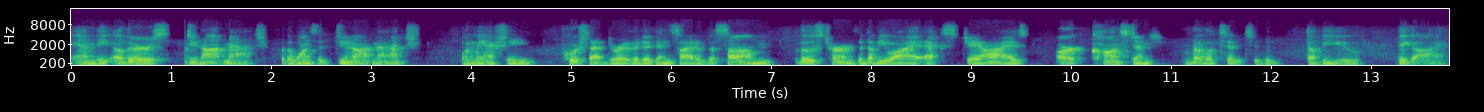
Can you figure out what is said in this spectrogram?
and the others do not match. For the ones that do not match, when we actually push that derivative inside of the sum, those terms, the wi, x, ji's, are constant relative to the w big I.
